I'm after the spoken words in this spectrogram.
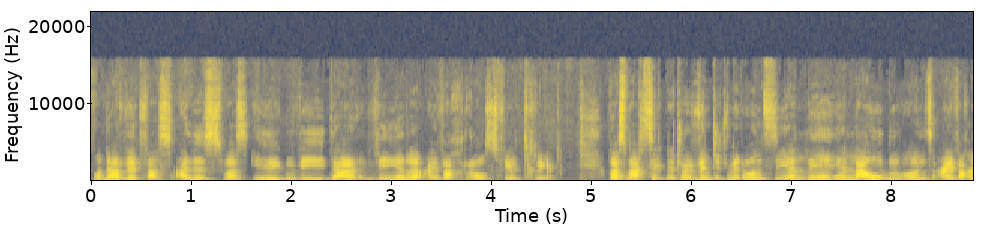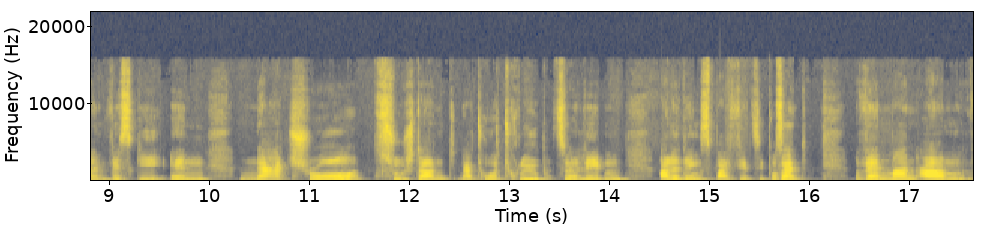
Und da wird fast alles, was irgendwie da wäre, einfach rausfiltriert. Was macht Signature Vintage mit uns? Sie erlauben uns einfach ein Whisky in Natural Zustand, naturtrüb zu erleben, allerdings bei 40 Prozent. Wenn man am ähm,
